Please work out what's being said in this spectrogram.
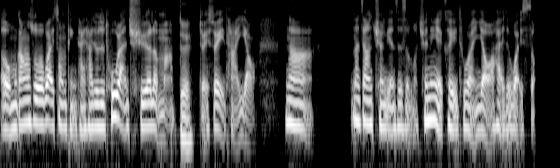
呃，我们刚刚说外送平台，它就是突然缺了嘛，对对，所以它要那。那这样全联是什么？全联也可以突然要啊，还是外送？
